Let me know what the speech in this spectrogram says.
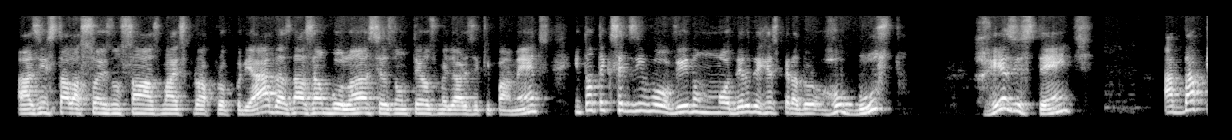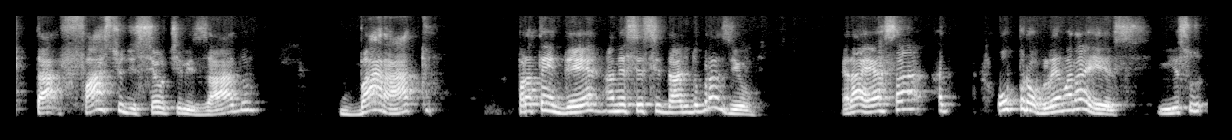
as instalações não são as mais apropriadas, nas ambulâncias não tem os melhores equipamentos, então tem que ser desenvolvido um modelo de respirador robusto, resistente, adaptar, fácil de ser utilizado, barato, para atender a necessidade do Brasil. Era essa, o problema era esse. E isso,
